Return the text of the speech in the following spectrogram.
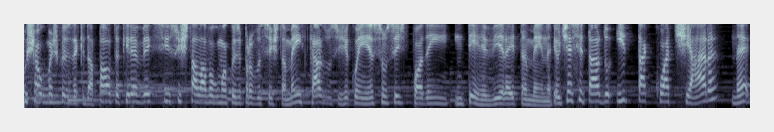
Puxar algumas coisas daqui da pauta. Eu queria ver se isso instalava alguma coisa para vocês também. Caso vocês reconheçam, vocês podem intervir aí também, né? Eu tinha citado Itacoatiara, né?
